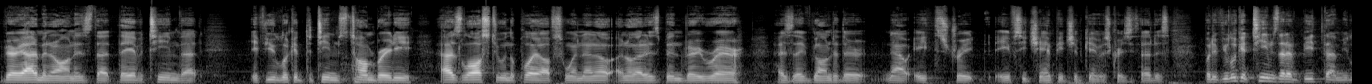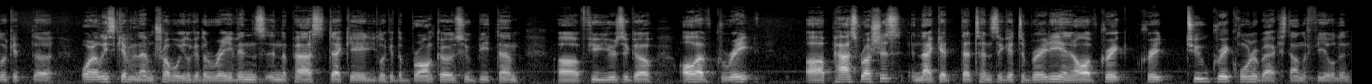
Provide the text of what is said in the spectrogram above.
very adamant on is that they have a team that, if you look at the teams Tom Brady has lost to in the playoffs, when I know I know that has been very rare, as they've gone to their now eighth straight AFC Championship game, as crazy as that is. But if you look at teams that have beat them, you look at the, or at least given them trouble. You look at the Ravens in the past decade. You look at the Broncos who beat them uh, a few years ago. All have great uh, pass rushes, and that get that tends to get to Brady, and all have great, great two great cornerbacks down the field. And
